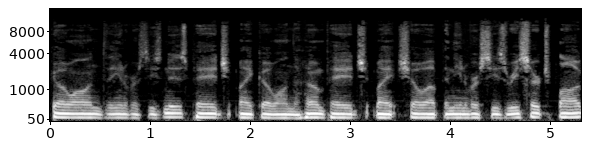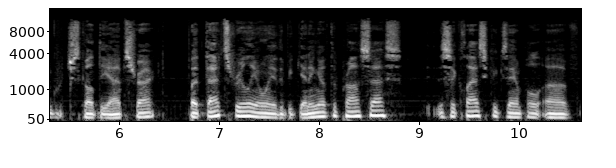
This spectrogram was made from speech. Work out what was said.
go on the university's news page, it might go on the homepage, it might show up in the university's research blog, which is called the abstract. But that's really only the beginning of the process. It's a classic example of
